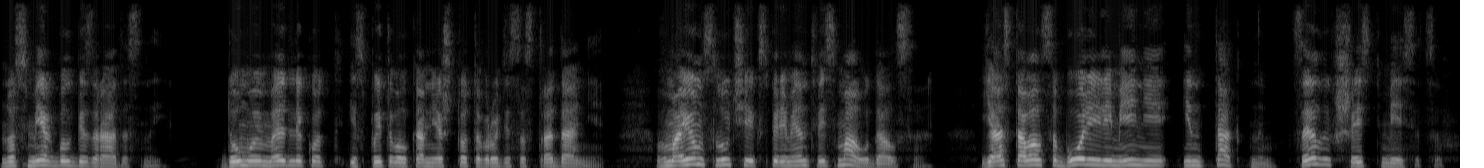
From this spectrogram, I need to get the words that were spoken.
но смех был безрадостный. Думаю, Медликот испытывал ко мне что-то вроде сострадания. В моем случае эксперимент весьма удался. Я оставался более или менее интактным целых шесть месяцев.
